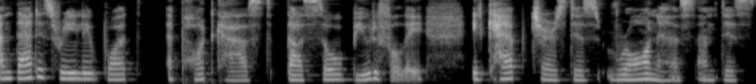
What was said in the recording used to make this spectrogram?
And that is really what a podcast does so beautifully. It captures this rawness and this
